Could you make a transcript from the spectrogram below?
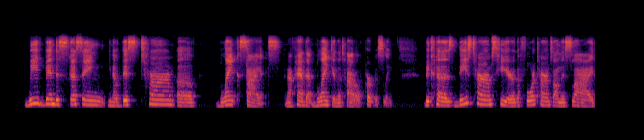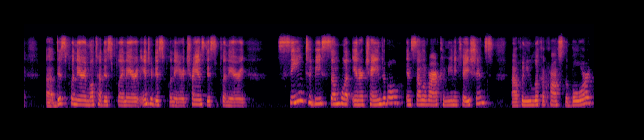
we've been discussing, you know, this term of blank science. And I've had that blank in the title purposely because these terms here, the four terms on this slide, uh, disciplinary, multidisciplinary, interdisciplinary, transdisciplinary, seem to be somewhat interchangeable in some of our communications uh, when you look across the board.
